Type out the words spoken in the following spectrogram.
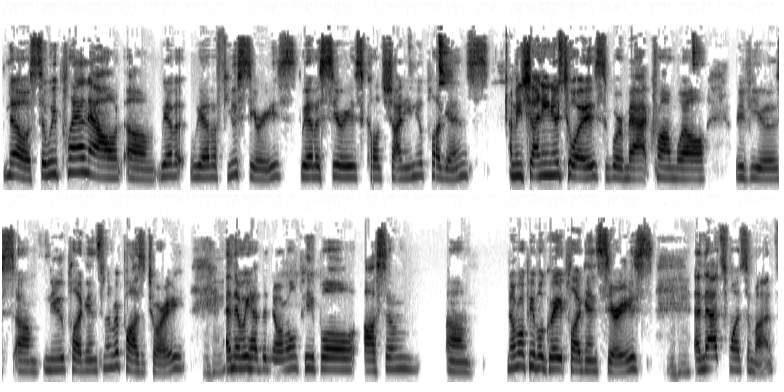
no. So we plan out. Um, we have a, we have a few series. We have a series called Shiny New Plugins. I mean, Shiny New Toys, where Matt Cromwell reviews um, new plugins in the repository, mm-hmm. and then we have the Normal People Awesome, um, Normal People Great Plugins series, mm-hmm. and that's once a month.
